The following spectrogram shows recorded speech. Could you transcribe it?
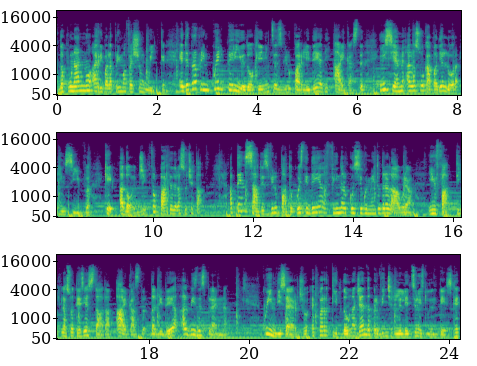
Dopo un anno arriva la prima Fashion Week ed è proprio in quel periodo che inizia a sviluppare l'idea di iCast insieme alla sua capa di allora in SIV, che ad oggi fa parte della società ha pensato e sviluppato quest'idea fino al conseguimento della laurea. Infatti, la sua tesi è stata iCast dall'idea al business plan. Quindi Sergio è partito da un'agenda per vincere le lezioni studentesche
